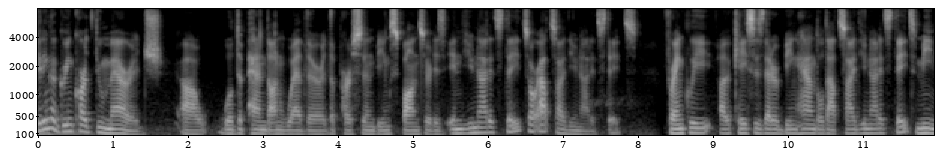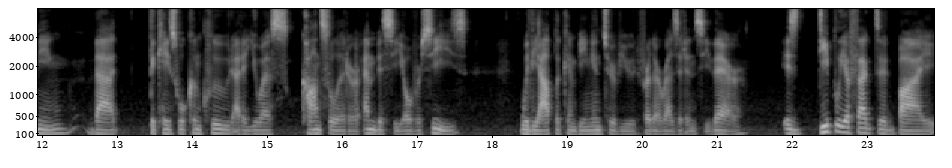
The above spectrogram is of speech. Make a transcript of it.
Getting a green card through marriage uh, will depend on whether the person being sponsored is in the United States or outside the United States. Frankly, uh, cases that are being handled outside the United States, meaning that the case will conclude at a US consulate or embassy overseas, with the applicant being interviewed for their residency there, is deeply affected by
